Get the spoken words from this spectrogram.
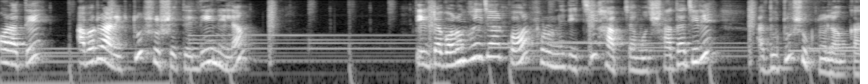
কড়াতে আবারও আরেকটু সর্ষের তেল দিয়ে নিলাম। তেলটা গরম হয়ে যাওয়ার পর ফোড়নে দিচ্ছি হাফ চামচ সাদা জিরে আর দুটো শুকনো লঙ্কা।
